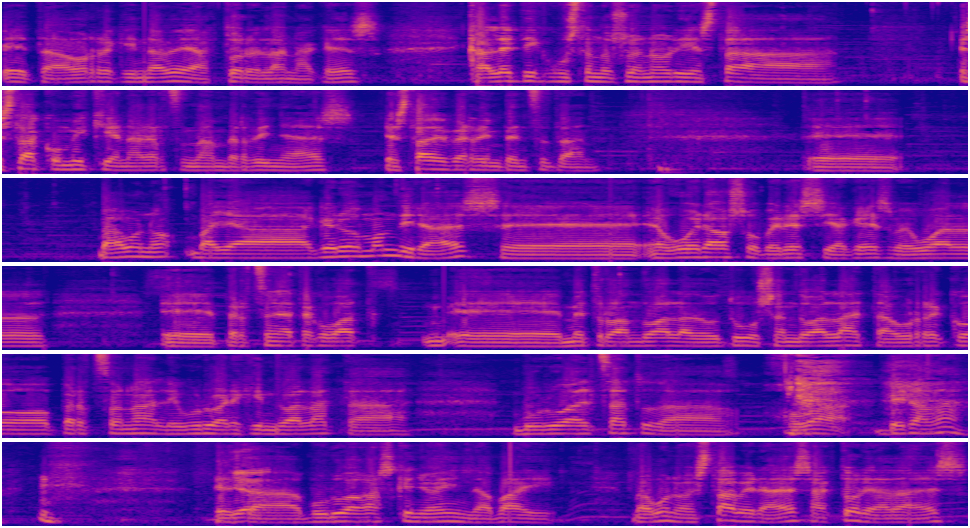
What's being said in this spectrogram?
eta horrekin dabe aktore lanak, ez? Kaletik ikusten duzuen hori ez da, ez da komikien agertzen dan berdina, ez? Ez da berdin pentsetan. E, ba, bueno, baina gero emon dira, ez? E, egoera oso bereziak, ez? Ba, igual e, pertsonetako bat e, metroan doala, edo autobusen doala, eta aurreko pertsona liburuarekin doala, eta burua altzatu da, jo ba, bera da. Eta Ja. burua gazkeño egin da, bai. Ba, bueno, ez da bera, ez? Aktorea da, ez?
